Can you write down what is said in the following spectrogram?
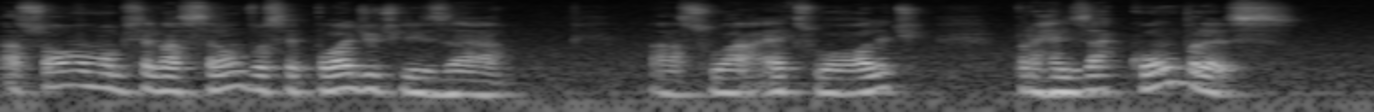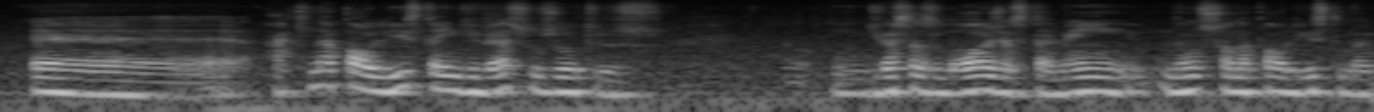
Há só uma observação: você pode utilizar a sua X-Wallet para realizar compras é, aqui na Paulista em diversos outros em diversas lojas também, não só na Paulista, mas,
